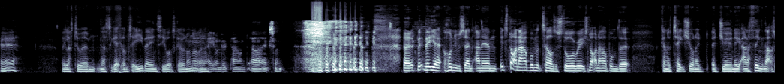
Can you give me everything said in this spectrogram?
yeah. We'll have to um have to get onto eBay and see what's going on out there. eight hundred pound. Ah, excellent. Uh, but but yeah, hundred percent. And um, it's not an album that tells a story. It's not an album that kind of takes you on a, a journey. And I think that's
